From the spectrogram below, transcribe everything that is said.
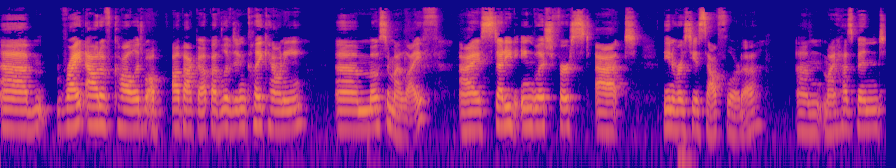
Um, right out of college, well, I'll, I'll, back up. I've lived in Clay County um, most of my life. I studied English first at the University of South Florida. Um, my husband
